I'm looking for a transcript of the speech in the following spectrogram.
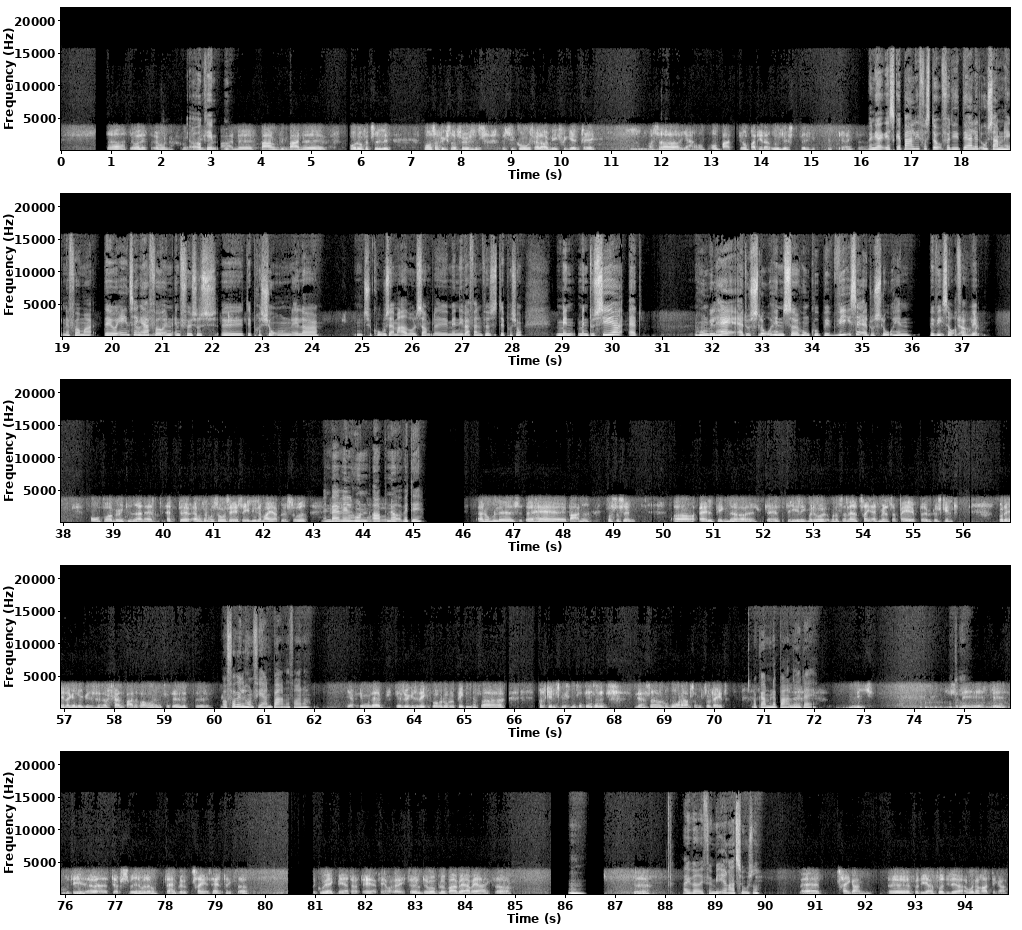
Så det var lidt... Hun, hun okay. fik barn, øh, barn, hun fik barn øh, uge for tidligt, hvor hun så fik sådan en fødselspsykose, eller vi ikke fik hjælp til, ikke? Og så, ja, åbenbart, det var bare det, der udløste det. Der, ikke? Så. Men jeg, jeg skal bare lige forstå, fordi det er lidt usammenhængende for mig. Det er jo en ting ja, er at få en, en fødselsdepression, øh, eller en psykose er meget voldsomt, øh, men i hvert fald en fødselsdepression. Men, men du siger, at hun ville have, at du slog hende, så hun kunne bevise, at du slog hende. Bevise over for ja, hvem? over for myndighederne, at, at, øh, at hun så kunne så at se, at lille mig er blevet slået. Men hvad vil hun opnå ved det? At hun ville uh, have barnet for sig selv, og alle pengene og det, hele. Men hun, hun har så lavet tre anmeldelser bagefter, at vi blev skilt. Hvor det heller ikke er lykkedes at fjerne barnet fra mig. Så det er lidt... Uh, Hvorfor ville hun fjerne barnet fra dig? Ja, fordi hun havde, det lykkedes ikke at få nogle af pengene fra, fra skilsmissen. Så det er så lidt ja, så nu bruger han ham som soldat. Hvor gammel er barnet øh, i dag? Ni. Okay. Så det, det, det er, der smed ud, da, hun, da han blev tre og halvt, ikke? Så det kunne jeg ikke mere. Det var det, det holder ikke til. Det var blevet bare værre og værre, ikke? Så, mm. Ja. Har I været i familieretshuset? Ja, tre gange, øh, fordi jeg har fået de der underretninger,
